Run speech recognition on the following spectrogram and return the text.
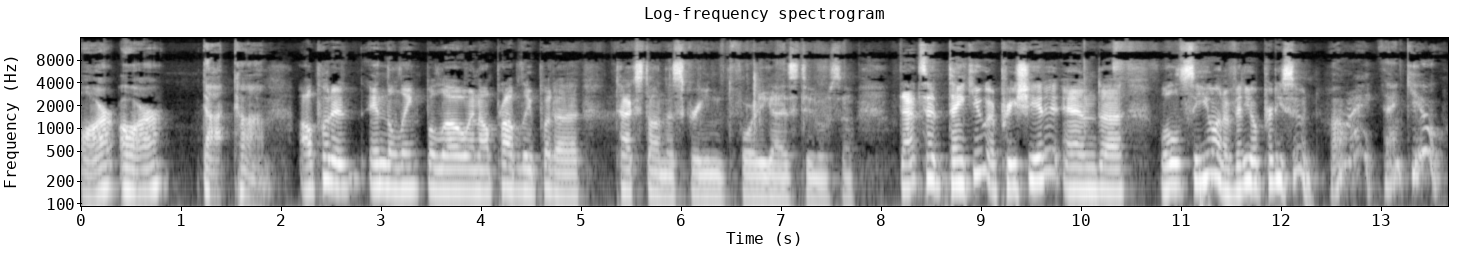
RR.com. I'll put it in the link below, and I'll probably put a text on the screen for you guys too. So that said, thank you, appreciate it, and uh, we'll see you on a video pretty soon. All right, thank you.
